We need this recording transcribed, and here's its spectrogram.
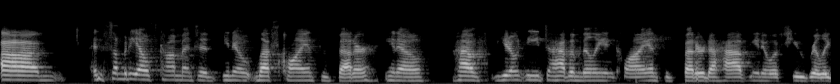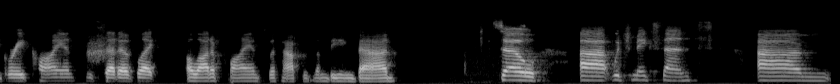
um, and somebody else commented, you know, less clients is better. You know, have you don't need to have a million clients. It's better to have you know a few really great clients instead of like a lot of clients with half of them being bad. So, uh, which makes sense. Um,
